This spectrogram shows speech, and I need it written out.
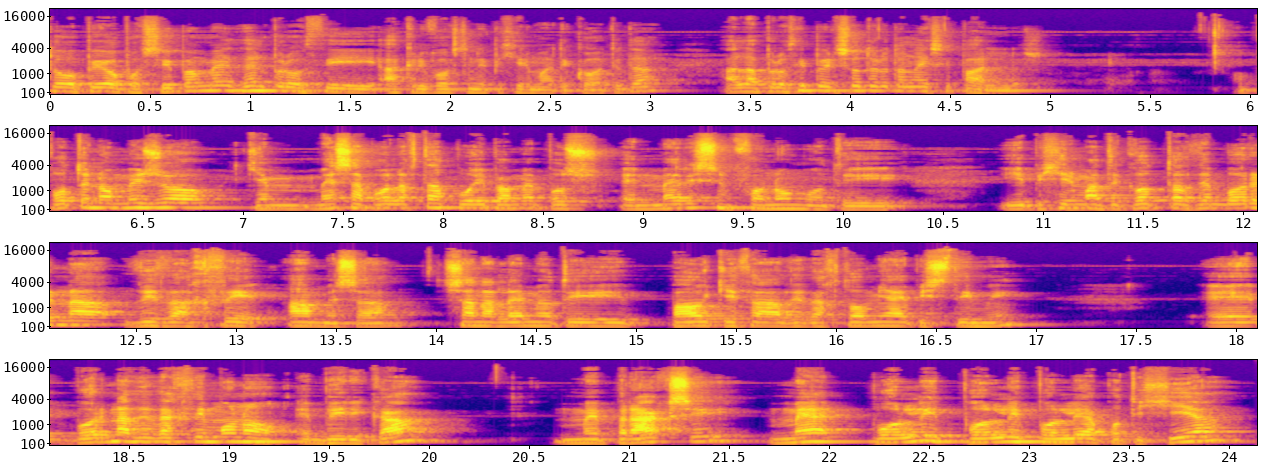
το οποίο όπως είπαμε δεν προωθεί ακριβώς την επιχειρηματικότητα, αλλά προωθεί περισσότερο το να είσαι υπάλληλος. Οπότε νομίζω και μέσα από όλα αυτά που είπαμε πως εν μέρει συμφωνούμε ότι η επιχειρηματικότητα δεν μπορεί να διδαχθεί άμεσα, σαν να λέμε ότι πάω και θα διδαχτώ μια επιστήμη. Ε, μπορεί να διδαχθεί μόνο εμπειρικά, με πράξη, με πολύ πολύ πολύ αποτυχία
